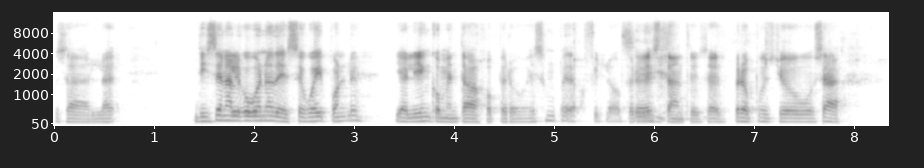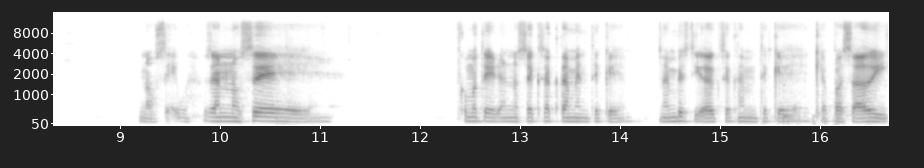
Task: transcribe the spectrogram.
o sea, la- dicen algo bueno de ese güey, ponle, y alguien comenta abajo, pero es un pedófilo, pero Sí. es tanto, o sea, pero pues yo, o sea, no sé, güey, o sea, no sé, ¿cómo te diré? No sé exactamente qué, no he investigado exactamente qué, qué ha pasado y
